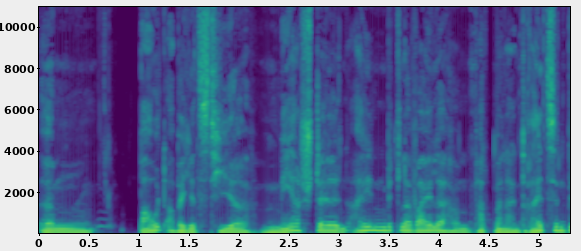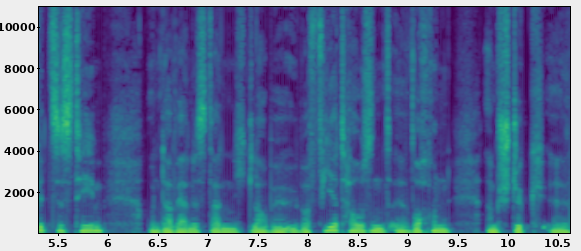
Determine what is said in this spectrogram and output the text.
Ähm, baut aber jetzt hier mehr Stellen ein. Mittlerweile hat man ein 13-Bit-System und da werden es dann, ich glaube, über 4000 äh, Wochen am Stück äh,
